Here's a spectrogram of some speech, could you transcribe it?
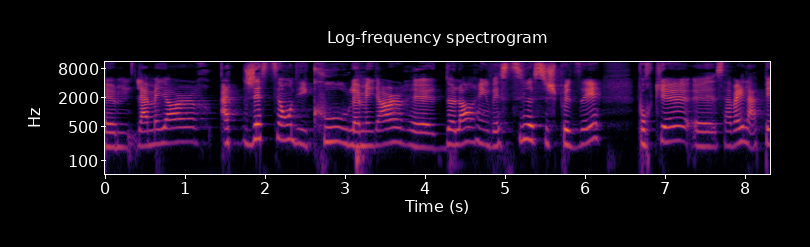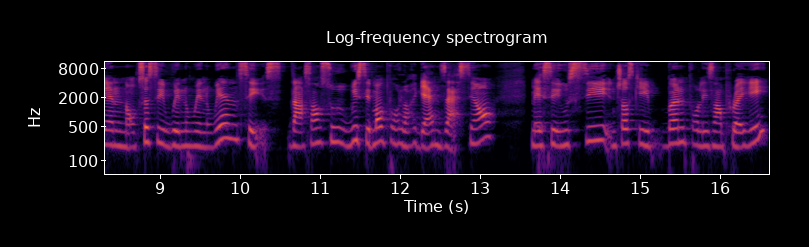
euh, la meilleure gestion des coûts, le meilleur dollar investi, si je peux dire, pour que ça vaille la peine. Donc ça, c'est win-win-win. C'est dans le sens où, oui, c'est bon pour l'organisation, mais c'est aussi une chose qui est bonne pour les employés.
